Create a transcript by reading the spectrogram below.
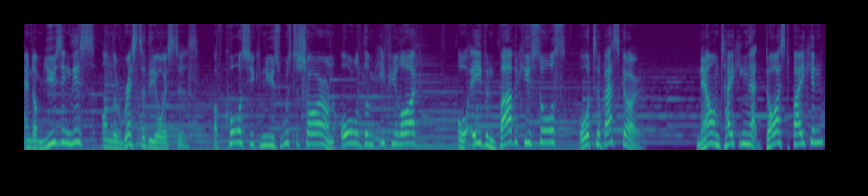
and I'm using this on the rest of the oysters. Of course, you can use Worcestershire on all of them if you like, or even barbecue sauce or Tabasco. Now I'm taking that diced bacon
